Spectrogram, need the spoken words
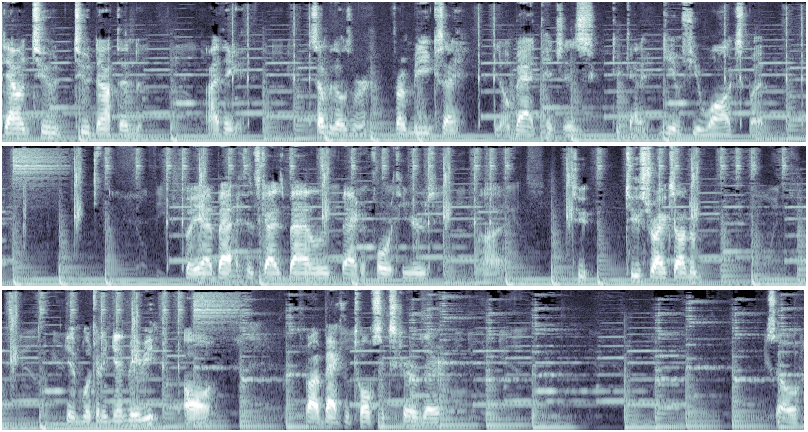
down two two nothing. I think some of those were from me because I, you know, bad pitches. Gotta give a few walks, but but yeah, bat, this guy's battling back and forth here. Uh, two two strikes on him. Get him looking again, maybe. Oh, brought back the 12-6 curve there. So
